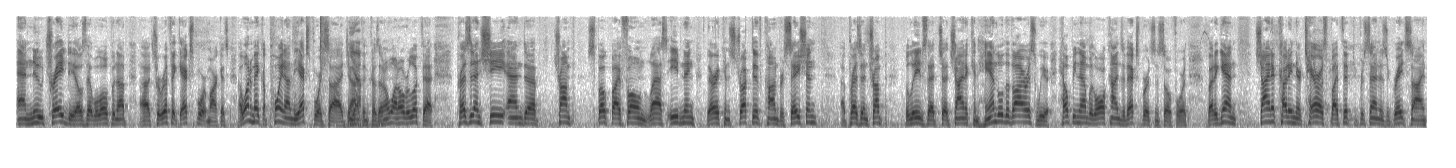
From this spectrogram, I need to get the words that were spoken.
and new trade deals that will open up uh, terrific export markets. I want to make a point on the export side, Jonathan, because yeah. I don't want to overlook that. President Xi and uh, Trump spoke by phone last evening. Very constructive conversation. Uh, President Trump believes that uh, China can handle the virus. We are helping them with all kinds of experts and so forth. But again, China cutting their tariffs by 50% is a great sign.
